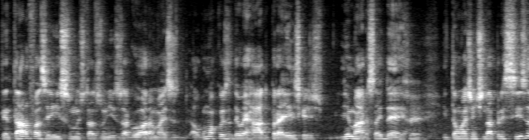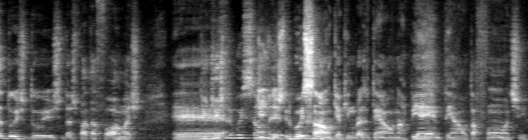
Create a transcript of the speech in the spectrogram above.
Tentaram fazer isso nos Estados Unidos agora, mas alguma coisa deu errado para eles que eles limaram essa ideia. Sei. Então a gente ainda precisa dos, dos, das plataformas é, De distribuição de mesmo. distribuição, Ah. que aqui no Brasil tem a ONRPM, tem a Alta Fonte,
